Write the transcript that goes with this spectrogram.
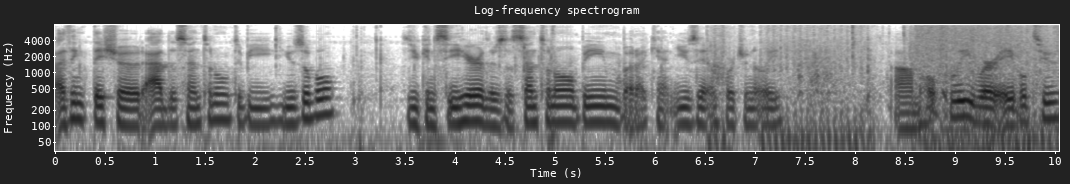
I think they should add the Sentinel to be usable. As you can see here, there's a Sentinel beam, but I can't use it unfortunately. Um, hopefully we're able to.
